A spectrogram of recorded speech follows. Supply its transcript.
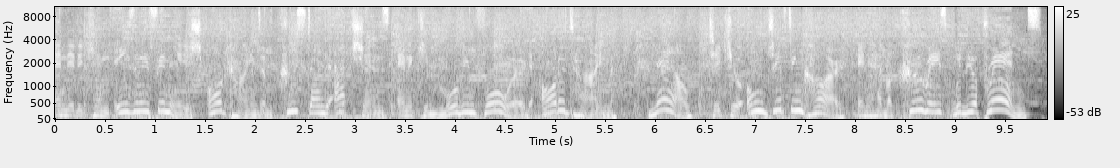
and it can easily finish all kinds of cool stunt actions and keep moving forward all the time. Now, take your own drifting car and have a cool race with your friends.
